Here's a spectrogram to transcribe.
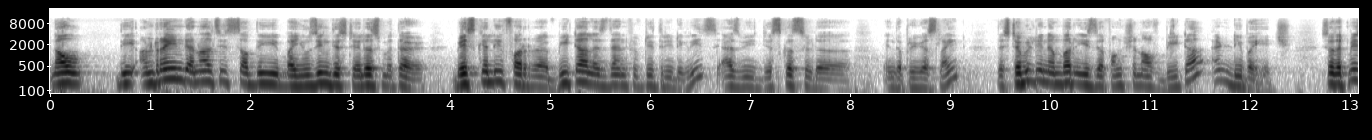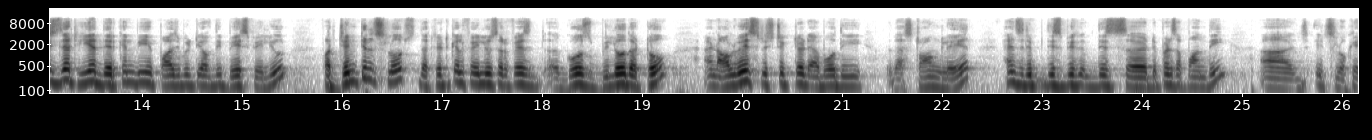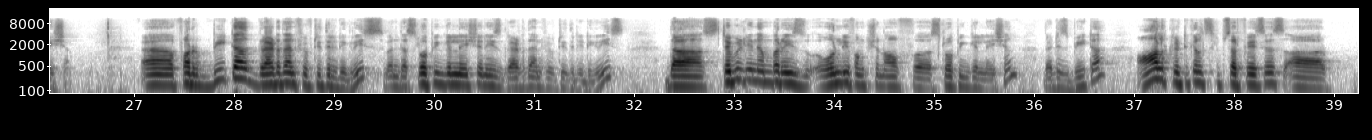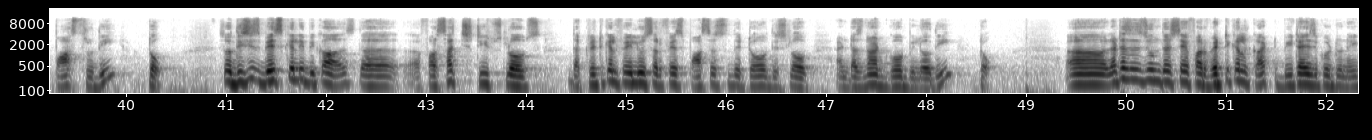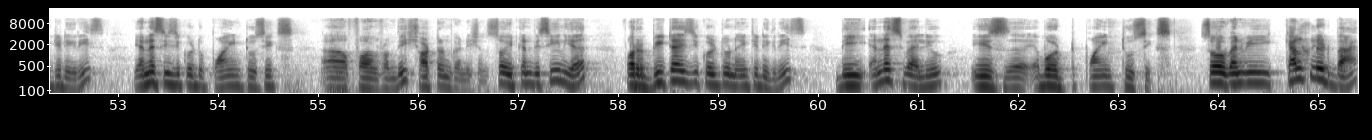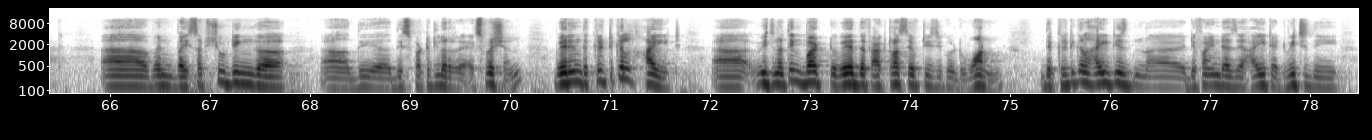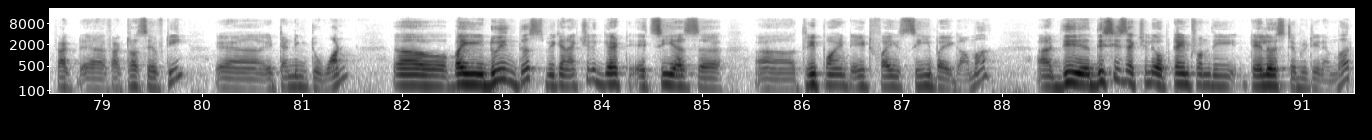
Now the undrained analysis of the by using this Taylor's method basically for uh, beta less than 53 degrees as we discussed uh, in the previous slide the stability number is a function of beta and d by h. So that means that here there can be a possibility of the base failure for gentle slopes the critical failure surface uh, goes below the toe and always restricted above the, the strong layer hence this, this depends upon the its location. Uh, for beta greater than 53 degrees when the slope inclination is greater than 53 degrees the stability number is only function of uh, slope inclination that is beta all critical slip surfaces are passed through the toe. So this is basically because the uh, for such steep slopes the critical failure surface passes through the toe of the slope and does not go below the toe. Uh, let us assume that say for vertical cut beta is equal to 90 degrees ns is equal to 0.26 uh, from, from the short term conditions. So it can be seen here for beta is equal to 90 degrees the ns value is uh, about 0.26. So when we calculate back uh, when by substituting the this particular expression wherein the critical height which nothing but where the factor of safety is equal to 1 the critical height is defined as a height at which the factor of safety is tending to 1 uh, by doing this we can actually get HC as uh, uh, 3.85 C by gamma Uh, the, this is actually obtained from the Taylor stability number.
